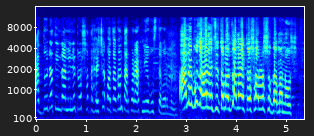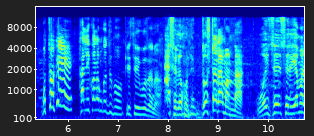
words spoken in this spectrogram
আর দুইটা তিনটা মিনিট ওর সাথে কথা কন তারপর আপনিও বুঝতে পারবেন। আমি বুঝা ফেলেছি তোমার জামাই একটা সরল সোজা মানুষ বুঝছ কি? খালি কলম কলঙ্ক দিব। কিছুই বুঝে না। আসলে হলেন দোষটা আমার না। ওই যে সেরি আমার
